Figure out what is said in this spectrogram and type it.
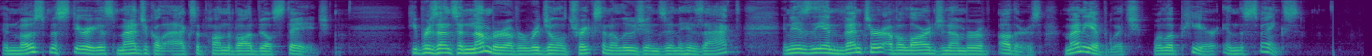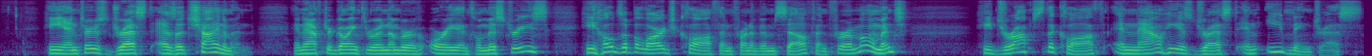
and most mysterious magical acts upon the vaudeville stage. He presents a number of original tricks and illusions in his act and is the inventor of a large number of others, many of which will appear in the Sphinx. He enters dressed as a Chinaman and after going through a number of Oriental mysteries, he holds up a large cloth in front of himself, and for a moment, he drops the cloth, and now he is dressed in evening dress,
